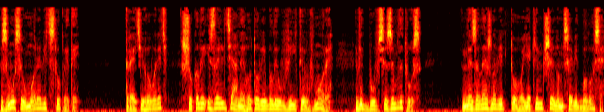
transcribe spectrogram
змусив море відступити. Треті говорять, що коли ізраїльтяни готові були ввійти в море, відбувся землетрус. Незалежно від того, яким чином це відбулося,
